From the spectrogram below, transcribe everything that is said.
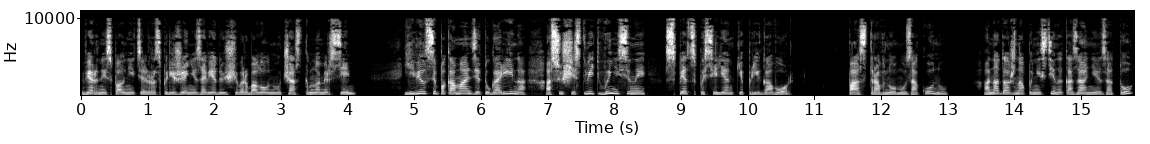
Верный исполнитель распоряжения заведующего рыболовным участком номер семь явился по команде Тугарина осуществить вынесенный спецпоселенке приговор. По островному закону она должна понести наказание за то,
